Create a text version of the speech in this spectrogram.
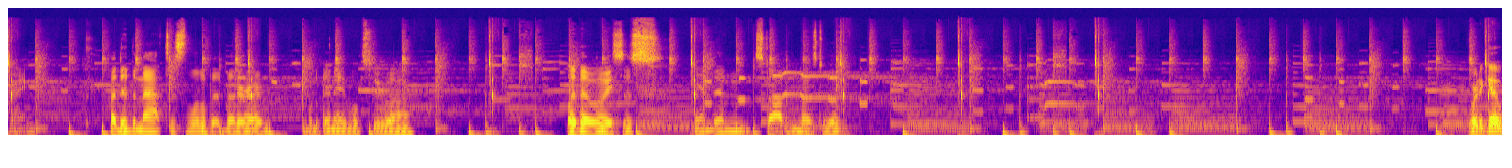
Dang. If I did the math just a little bit better, I would have been able to uh, play the Oasis and then stop most of it. Where'd it go?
